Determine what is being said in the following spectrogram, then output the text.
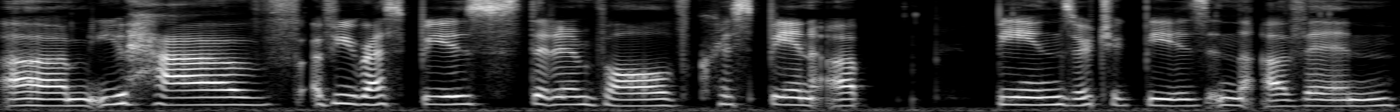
um, you have a few recipes that involve crisping up beans or chickpeas in the oven.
